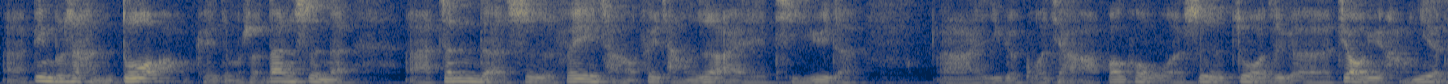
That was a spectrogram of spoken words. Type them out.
啊并不是很多，可以这么说，但是呢，啊真的是非常非常热爱体育的啊一个国家啊，包括我是做这个教育行业的。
